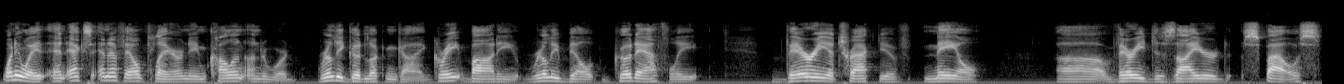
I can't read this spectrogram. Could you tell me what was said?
Well, anyway, an ex NFL player named Colin Underwood, really good looking guy, great body, really built, good athlete, very attractive male, uh, very desired spouse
